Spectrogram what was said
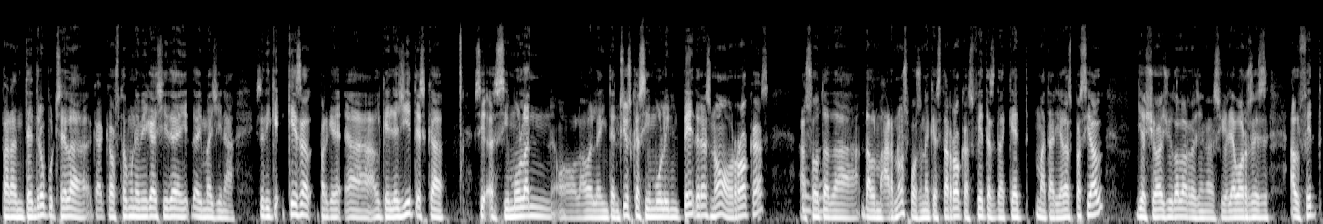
per entendre-ho potser la, que costa una mica així d'imaginar. És a dir, què, què és el, perquè eh, el que he llegit és que simulen, o la, la intenció és que simulin pedres no, o roques a sota de, del mar, no? Es posen aquestes roques fetes d'aquest material especial i això ajuda a la regeneració. Llavors, és el fet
